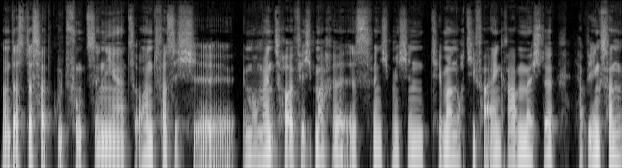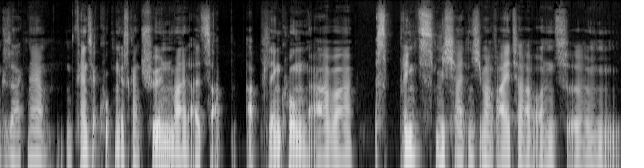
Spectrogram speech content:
und das, das hat gut funktioniert. Und was ich äh, im Moment häufig mache, ist, wenn ich mich in ein Thema noch tiefer eingraben möchte, ich habe irgendwann gesagt, naja, Fernseher gucken ist ganz schön mal als Ab Ablenkung, aber es bringt mich halt nicht immer weiter und ähm,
